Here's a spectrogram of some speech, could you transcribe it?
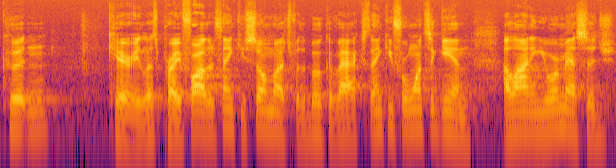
couldn't carry. Let's pray. Father, thank you so much for the book of Acts. Thank you for once again aligning your message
